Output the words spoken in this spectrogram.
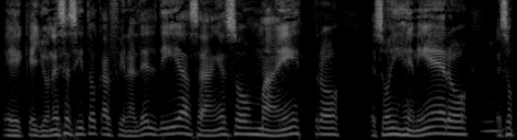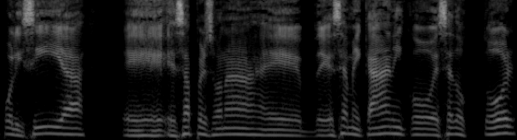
eh, que yo necesito que al final del día sean esos maestros, esos ingenieros, esos policías, eh, esas personas, eh, de ese mecánico, ese doctor,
